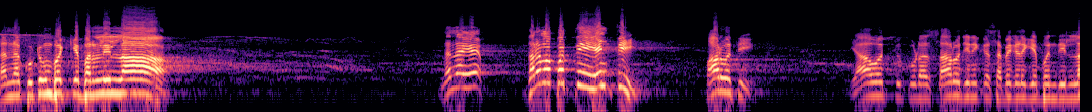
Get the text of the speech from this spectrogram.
ನನ್ನ ಕುಟುಂಬಕ್ಕೆ ಬರಲಿಲ್ಲ. ನನ್ನ ಧರ್ಮಪತ್ನಿ ಹೆಂಡತಿ ಪಾರ್ವತಿ ಯಾವತ್ತು ಕೂಡ ಸಾರ್ವಜನಿಕ ಸಭೆಗಳಿಗೆ ಬಂದಿಲ್ಲ.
